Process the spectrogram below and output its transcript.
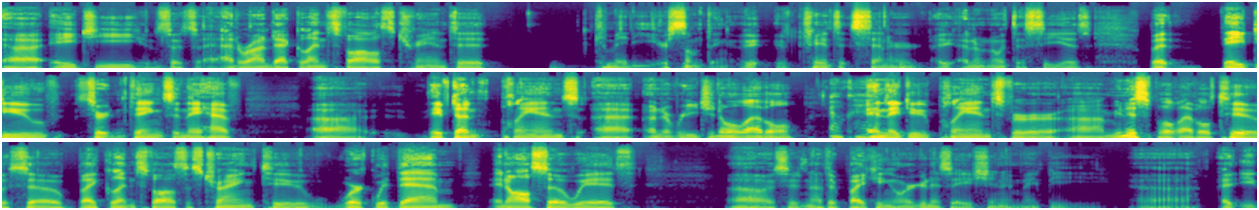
uh, AG, so it's Adirondack Glens Falls Transit Committee or something, uh, uh, Transit Center. I, I don't know what the C is, but they do certain things and they have. They've done plans uh, on a regional level, Okay. and they do plans for uh, municipal level too. So Bike Glens Falls is trying to work with them, and also with uh, is there another biking organization? It might be. Uh, I,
